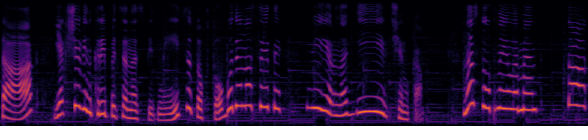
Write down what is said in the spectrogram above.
Так, якщо він кріпиться на спідницю, то хто буде носити? Вірно, дівчинка. Наступний елемент. Так,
